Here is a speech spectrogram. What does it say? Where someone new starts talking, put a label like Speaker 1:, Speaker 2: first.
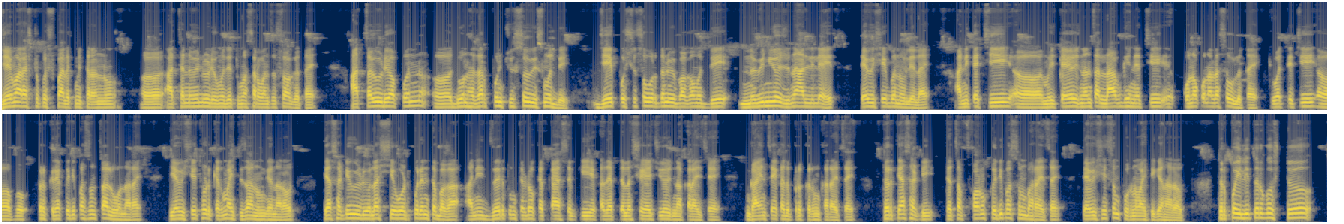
Speaker 1: जय महाराष्ट्र पशुपालक मित्रांनो. आजच्या नवीन व्हिडिओमध्ये तुम्हा सर्वांचं स्वागत आहे. आजचा व्हिडिओ आपण दोन हजार पंचवीस सव्वीसमध्ये जे पशुसंवर्धन विभागामध्ये नवीन योजना आलेल्या आहेत त्याविषयी बनवलेला आहे. आणि त्याची म्हणजे त्या योजनांचा लाभ घेण्याची कोणाकोणाला सवलत आहे किंवा त्याची प्रक्रिया कधीपासून चालू होणार आहे याविषयी थोडक्यात माहिती जाणून घेणार आहोत. त्यासाठी व्हिडिओला शेवटपर्यंत बघा आणि जर तुमच्या डोक्यात काय असेल की एखाद्या आपल्याला शेळ्याची योजना करायची आहे गायींचं एखादं प्रकरण करायचं आहे तर त्यासाठी त्याचा फॉर्म कधीपासून भरायचा आहे त्याविषयी संपूर्ण माहिती घेणार आहोत. तर पहिली तर गोष्ट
